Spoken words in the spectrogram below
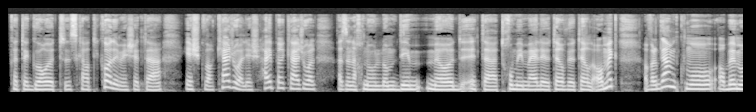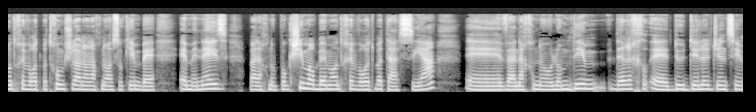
קטגוריות הזכרתי קודם יש את ה... יש כבר casual יש הייפר casual אז אנחנו לומדים מאוד את התחומים האלה יותר ויותר לעומק אבל גם כמו הרבה מאוד חברות בתחום שלנו אנחנו עסוקים ב-M&A's ואנחנו פוגשים הרבה מאוד חברות בתעשייה אה, ואנחנו לומדים דרך דו אה, דיליג'נסים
